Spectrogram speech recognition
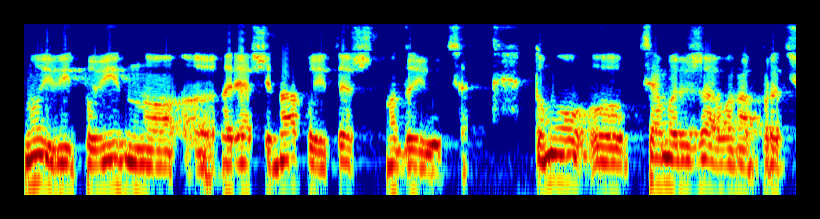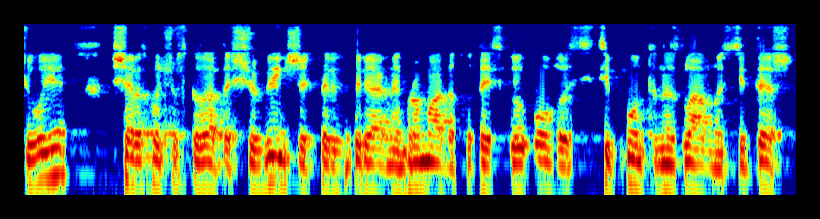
Ну і відповідно е, гарячі напої теж надаються. Тому ця мережа вона працює. Ще раз хочу сказати, що в інших територіальних громадах Одеської області ці пункти незламності теж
